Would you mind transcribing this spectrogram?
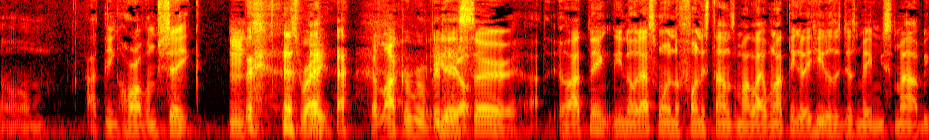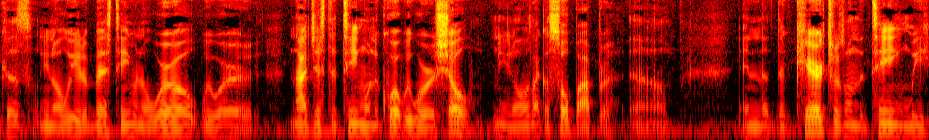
Um, I think Harlem Shake. That's right, the locker room video. Yes, sir. I, I think you know that's one of the funnest times of my life. When I think of the Heatles, it just made me smile because you know we were the best team in the world. We were not just a team on the court; we were a show. You know, like a soap opera. Um, and the, the characters on the team, we,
